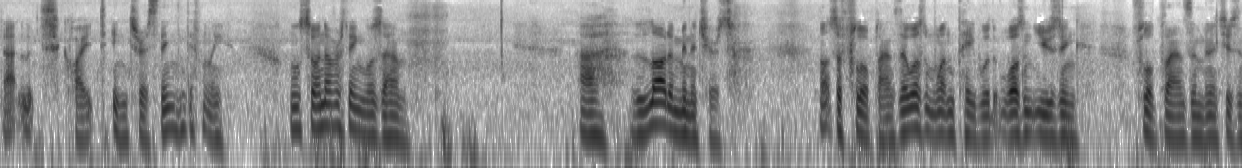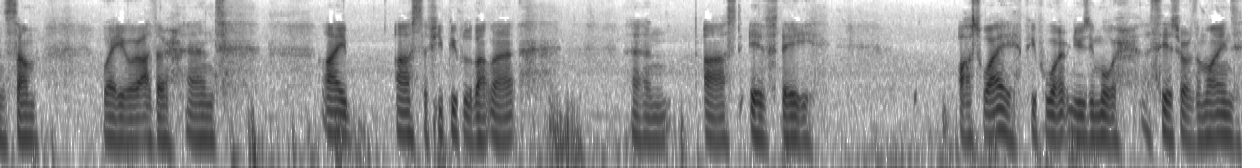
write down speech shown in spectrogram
that looked quite interesting, definitely. Also, another thing was um, a lot of miniatures, lots of floor plans. There wasn't one table that wasn't using floor plans and miniatures in some way or other, and I asked a few people about that and asked if they asked why people weren't using more a theatre of the mind.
